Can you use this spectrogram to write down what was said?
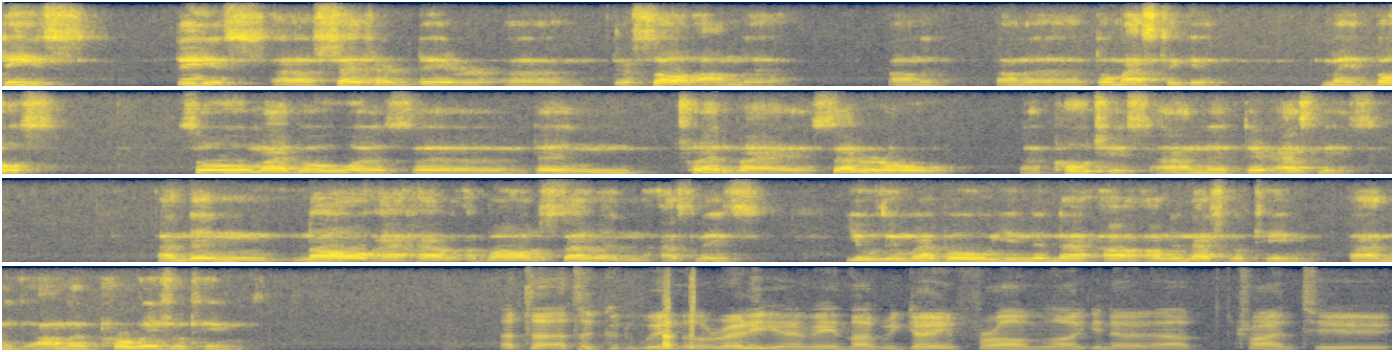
this this uh, shattered their uh, their thought on the on the on the domestic made bows. So my bow was uh, then tried by several uh, coaches and their athletes. And then now I have about seven athletes using my bow in the on the national team and on the provincial team that's a that's a good win already. I mean, like we're going from like you know uh, trying to.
